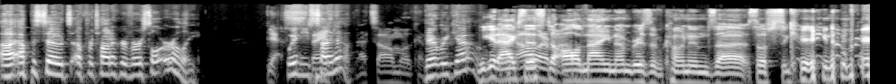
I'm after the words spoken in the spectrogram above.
uh, episodes of Protonic Reversal early. Yes, when you thank sign up. That's all I'm looking. There we go. We get access to all nine numbers of Conan's uh, social security number.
